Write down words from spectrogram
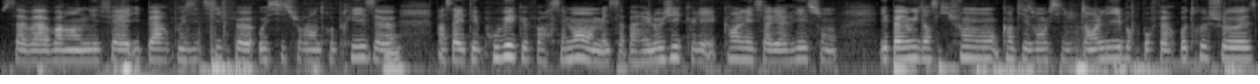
ça va avoir un effet hyper positif euh, aussi sur l'entreprise. Euh, mmh. Enfin, ça a été prouvé que forcément, mais ça paraît logique que les, quand les salariés sont épanouis dans ce qu'ils font, quand ils ont aussi du temps libre pour faire autre chose,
